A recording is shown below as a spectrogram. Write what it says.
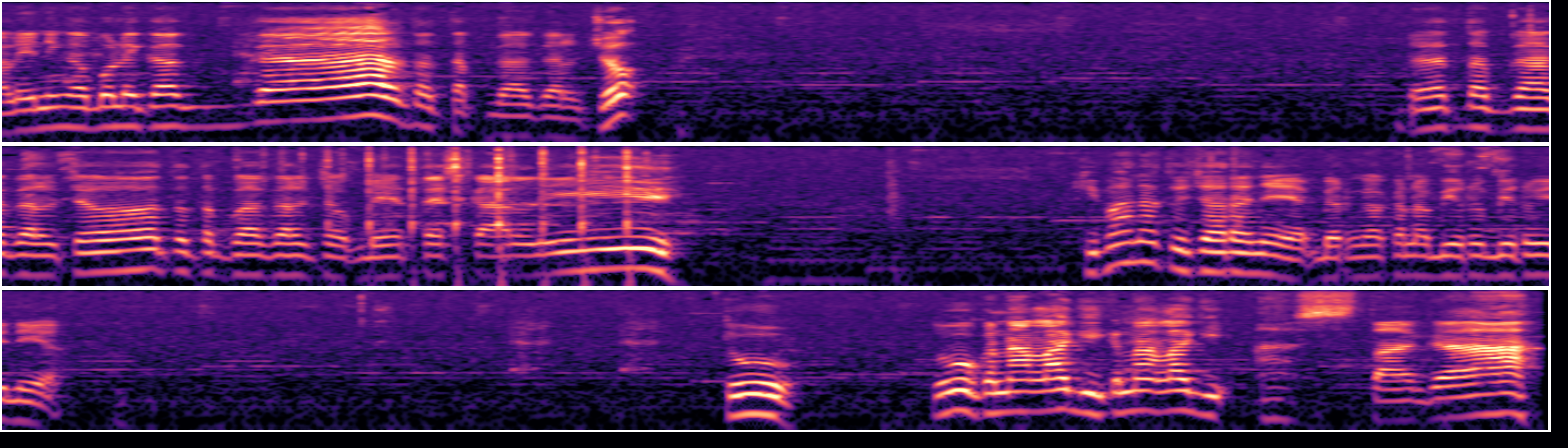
kali ini nggak boleh gagal, tetap gagal, Cok. Tetap gagal, Cok. Tetap gagal, Cok. Bete sekali. Gimana tuh caranya ya biar nggak kena biru-biru ini ya? Tuh. Tuh, kena lagi, kena lagi. Astaga.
